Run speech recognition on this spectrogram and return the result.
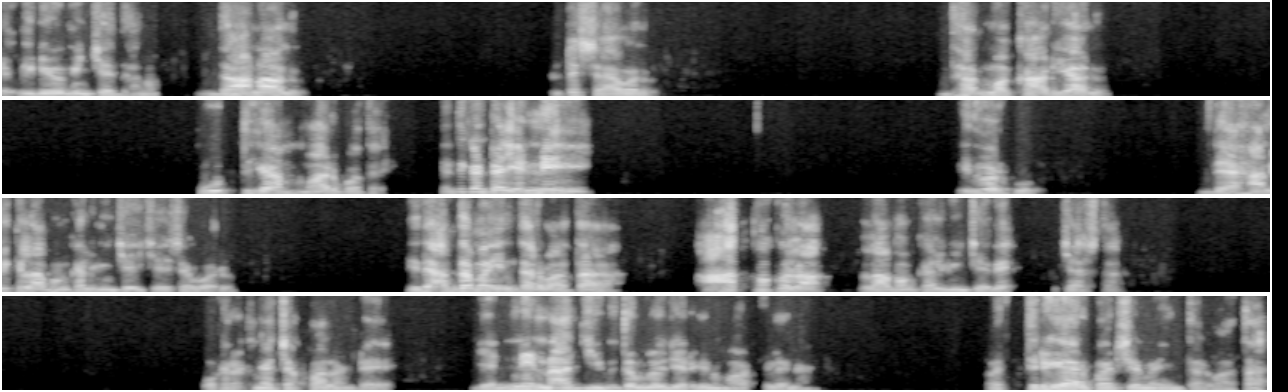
వినియోగించే ధనం. దానాలు. అంటే సేవలు. ధర్మ కార్యాలు. పూర్తిగా మారిపోతాయి. ఎందుకంటే అవన్నీ ఇదివరకు దేహానికి లాభం కలిగించేవి చేసేవారు. ఇది అర్థమైన తర్వాత ఆత్మకు లా లాభం కలిగించేవే చేస్తారు. ఒక రకంగా చెప్పాలంటే ఇవన్నీ నా జీవితంలో జరిగిన మార్పులేనండి. పత్రి గారి పరిచయం అయిన తర్వాత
